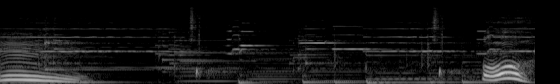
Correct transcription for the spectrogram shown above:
음. 오.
